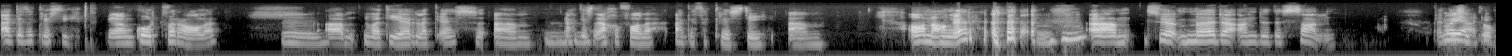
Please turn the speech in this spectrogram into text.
ek is 'n Christie um, kortverhale Mm. um wat heerlik is. Um ek is in elk geval 'n- ek is 'n Christie um aanhanger. Mhm. um so Murder Under the Sun. En dis ja, 'n klomp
